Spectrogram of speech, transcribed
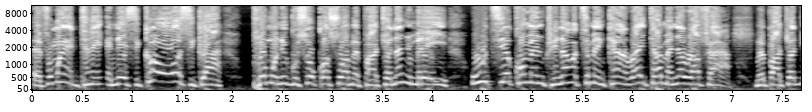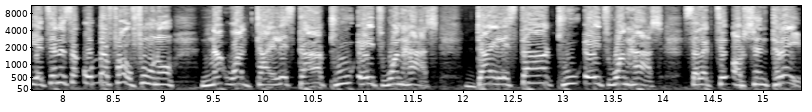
ɛfam ayɛ dene ɛnɛ sika o sika promo no gu so kɔ so a mepatwɔ na nwummerɛ yi wotie commentary na wote menka right time ɛnyɛ rafa a mepatwɔ deɛ ɛkyɛ ne sɛ wobɛfa wo phone no na wadial star 281 hash dial star 281 hash select option 3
